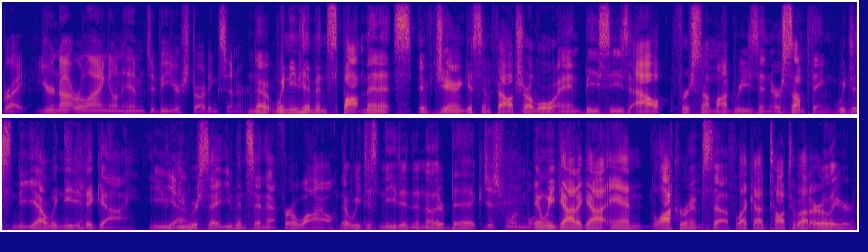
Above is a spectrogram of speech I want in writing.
right. You're not relying on him to be your starting center. No, we need him in spot minutes if Jaren gets in foul trouble and BC's out for some odd reason or something. We just need, yeah, we needed a guy. You, Yeah. you were saying you've been saying that for a while that we just needed another big, Just one more. and we got a guy and locker room stuff like I talked about earlier.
